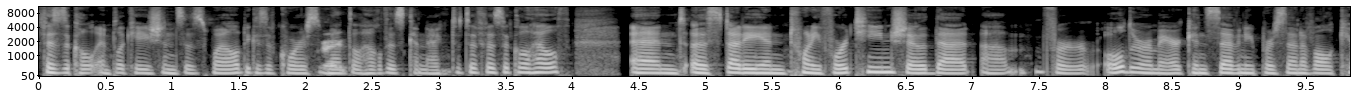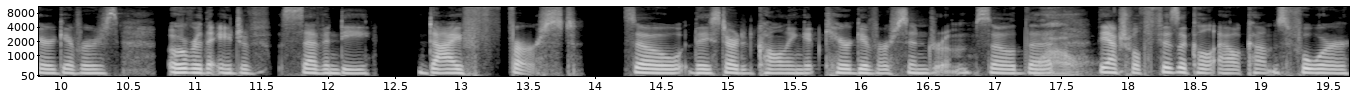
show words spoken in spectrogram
physical implications as well, because of course right. mental health is connected to physical health. And a study in 2014 showed that um, for older Americans, 70% of all caregivers over the age of 70 die first. So they started calling it caregiver syndrome. So the wow. the actual physical outcomes for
